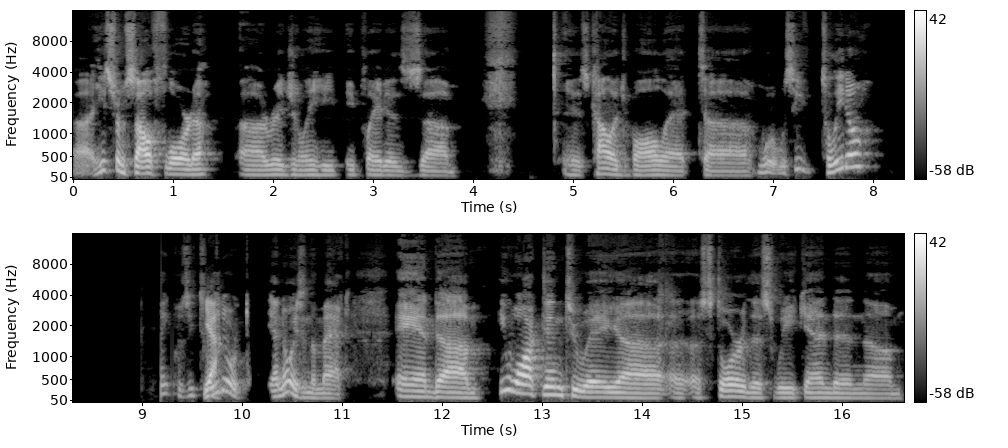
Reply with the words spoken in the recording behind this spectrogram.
uh, he's from South Florida uh, originally. He he played his uh, his college ball at uh, what was he Toledo? I think was he Toledo? Yeah, I know he's in the MAC. And um, he walked into a, uh, a store this weekend and um,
